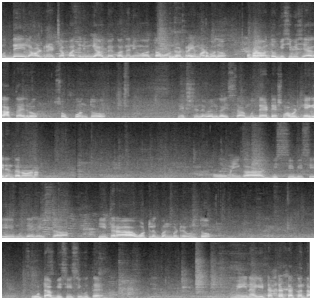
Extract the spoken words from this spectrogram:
ಮುದ್ದೆ ಇಲ್ಲ ಆಲ್ಟರ್ನೇಟ್ ಚಪಾತಿ. ನಿಮ್ಗೆ ಯಾವ್ದು ಬೇಕೋ ಅದನ್ನ ನೀವು ತೊಗೊಂಡು ಟ್ರೈ ಮಾಡ್ಬೋದು. ಪಕೋಡ ಅಂತೂ ಬಿಸಿ ಬಿಸಿಯಾಗಿ ಆಗ್ತಾಯಿದ್ರು ಸೊಪ್ಪು ಅಂತೂ next level guys mudde taste ಮಾಡ್ಬಿಟ್ಟು ಹೇಗಿದೆ ಅಂತ ನೋಡೋಣ. ಓ ಮೈ ಗಾಡ್ ಬಿಸಿ ಬಿಸಿ ಮುದ್ದೆ ಗೈಸ್ ಈ ಥರ ಹೋಟ್ಲಿಗೆ ಬಂದ್ಬಿಟ್ರೆ ಅಂತೂ ಊಟ ಬಿಸಿ ಸಿಗುತ್ತೆ. ಮೇಯ್ನಾಗಿ ಟಕ್ ಟಕ್ ಟಕ್ ಅಂತ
